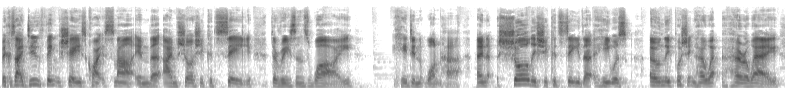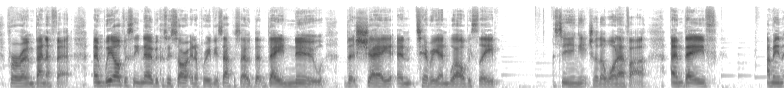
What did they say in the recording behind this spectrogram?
Because I do think Shae's quite smart in that I'm sure she could see the reasons why he didn't want her. And surely she could see that he was only pushing her her away for her own benefit. And we obviously know because we saw it in a previous episode that they knew that Shae and Tyrion were obviously seeing each other, whatever. And they've, I mean,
